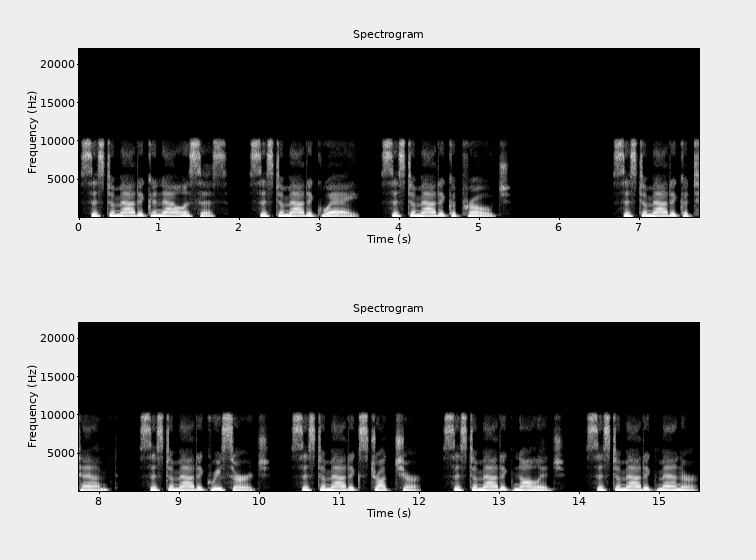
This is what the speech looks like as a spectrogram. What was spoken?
systematic analysis, systematic way, systematic approach, systematic attempt, systematic research, systematic structure, systematic knowledge, systematic manner,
